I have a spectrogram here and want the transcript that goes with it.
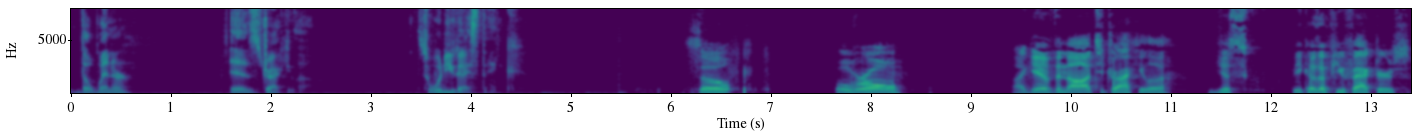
the winner is Dracula. So what do you guys think? So, overall, I give the nod to Dracula just because of a few factors.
